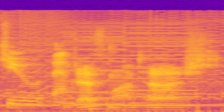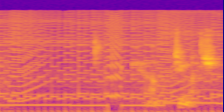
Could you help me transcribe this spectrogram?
Cue that montage. Come, too much.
